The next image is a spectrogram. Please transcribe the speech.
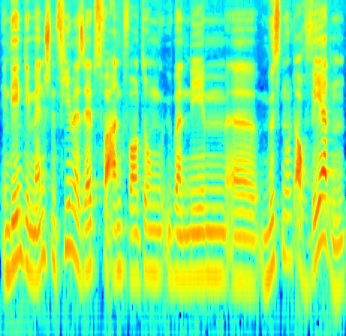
in denen die Menschen viel mehr Selbstverantwortung übernehmen äh, müssen und auch werden.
